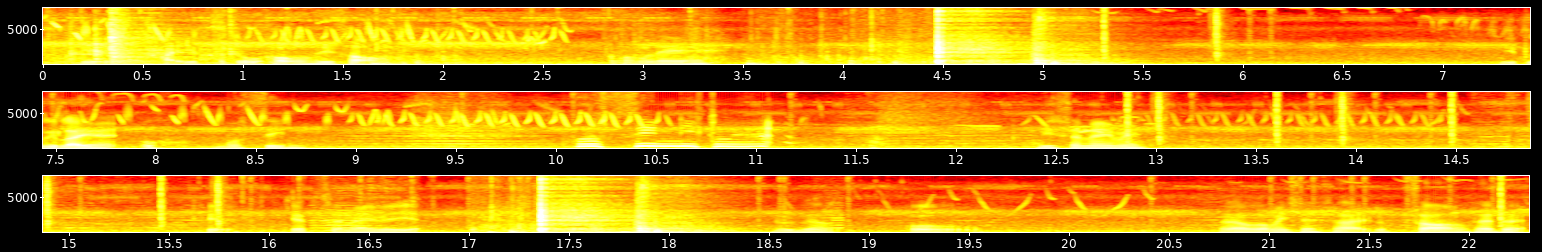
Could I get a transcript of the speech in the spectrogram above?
โอเคไขประตู ห้องที่สองของเล่มีปืนไรไหมโอ้หมดสิ้นหมดสิ้นอีกแล้ว มีสไนด์ไหมโอเคเก็บสไนด์ไว้อะดูเรื่องโอ้เราก็ไม่ใช่สายลูกซองซะด้วย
